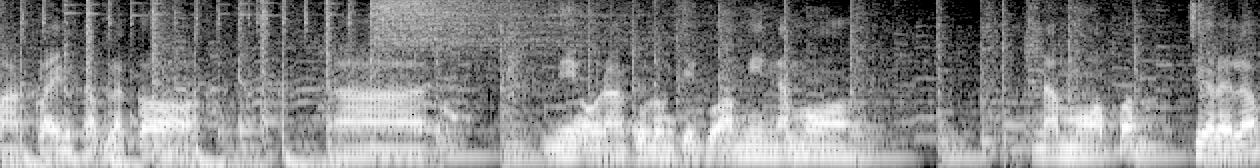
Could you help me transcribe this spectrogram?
มาไกลนะครับ แล้วก็มี orang tolong cikgu Amin nama nama apa ชื่ออะไรแล้ว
